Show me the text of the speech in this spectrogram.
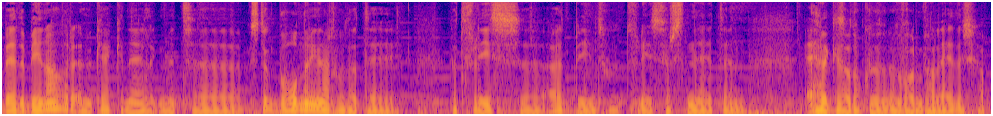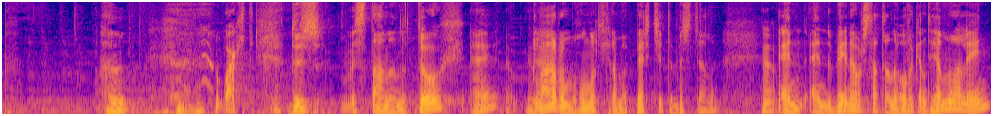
bij de beenhouwer en we kijken eigenlijk met eh, een stuk bewondering naar hoe dat hij het vlees eh, uitbeent, hoe het vlees versnijdt. En eigenlijk is dat ook een, een vorm van leiderschap. Huh? Wacht, dus we staan aan de toog, hè, klaar om 100 gram een pertje te bestellen. Ja. En, en de beenhouwer staat aan de overkant helemaal alleen,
